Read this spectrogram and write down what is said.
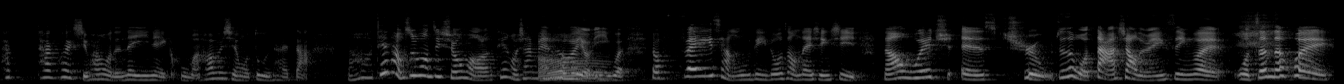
他他会喜欢我的内衣内裤吗？他会嫌我肚子太大？然后天哪，我是忘记修毛了？天哪，我下面会不会有异味？有非常无敌多这种内心戏。然后 which is true，就是我大笑的原因是因为我真的会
